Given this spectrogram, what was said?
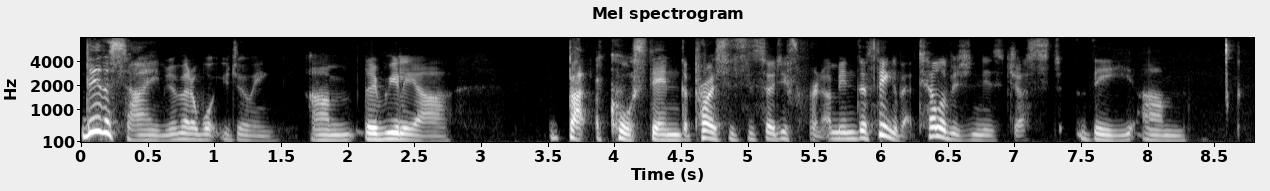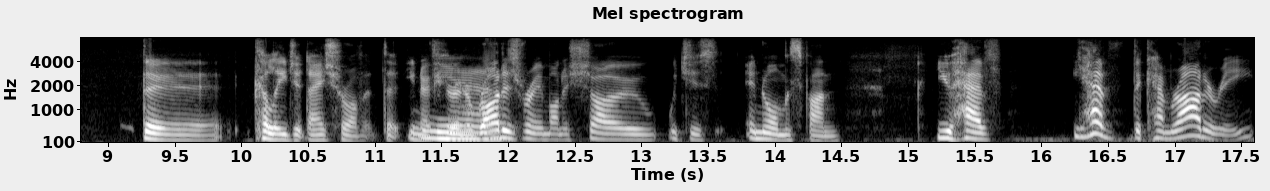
They're the same, no matter what you're doing. Um, they really are. But of course, then the process is so different. I mean, the thing about television is just the um, the collegiate nature of it. That you know, if you're in a writer's room on a show, which is enormous fun, you have you have the camaraderie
